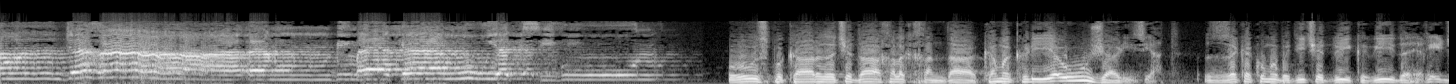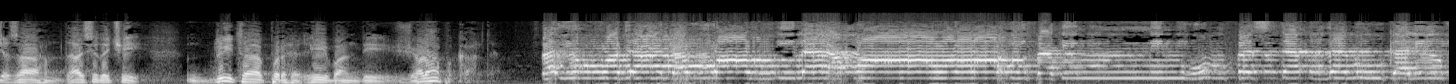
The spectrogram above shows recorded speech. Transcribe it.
جزاء بما کانوا یکسبون. اوس په کار ده چې دا خلک خندا کمه کړي او وژاړي زیات، ځکه کومه بدي چې دوی کوي د هغې جزا همداسې ده چې دوی ته پر هغې باندې ژړا په کار ده. فإن رجعك الله إلى طائفة منهم فاستأذنوك للخروج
